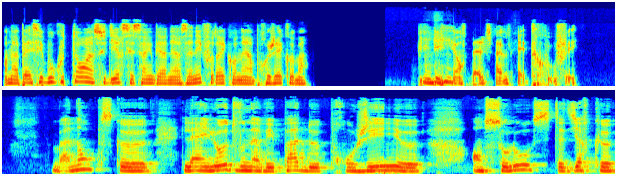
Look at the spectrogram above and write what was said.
on a passé beaucoup de temps à se dire ces cinq dernières années, il faudrait qu'on ait un projet commun. Et on n'a jamais trouvé. Bah non, parce que l'un et l'autre, vous n'avez pas de projet euh, en solo. C'est-à-dire que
